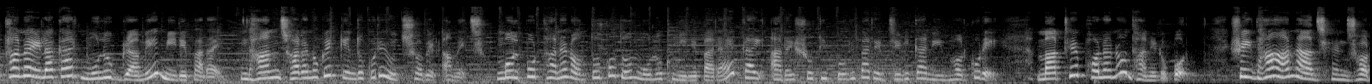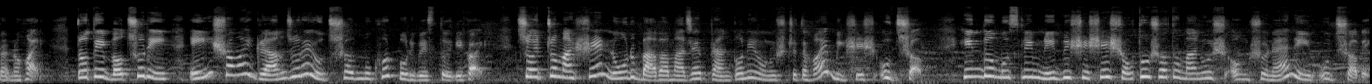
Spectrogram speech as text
থানা এলাকার মুলুক গ্রামে মিরেপাড়ায় ধান ঝরানোকে কেন্দ্র করে উৎসবের আমেজ। বোলপুর থানার অন্তর্গত মুলুক মিরেপাড়ায় প্রায় আড়াইশোটি পরিবারের জীবিকা নির্ভর করে মাঠে ফলানো ধানের ওপর। সেই ধান আজ ঝরানো হয়। প্রতি বছরই এই সময় গ্রাম জুড়ে উৎসব মুখর পরিবেশ তৈরি হয়। চৈত্র মাসে নূর বাবা মাজার প্রাঙ্গণে অনুষ্ঠিত হয় বিশেষ উৎসব। হিন্দু, মুসলিম নির্বিশেষে শত শত মানুষ অংশ নেন এই উৎসবে।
